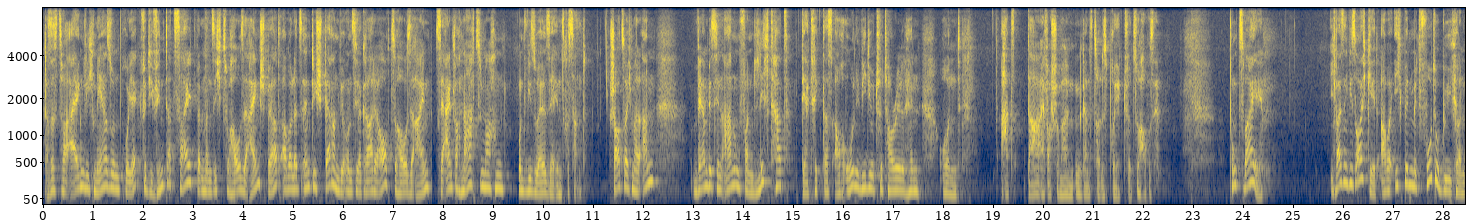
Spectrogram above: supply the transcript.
Das ist zwar eigentlich mehr so ein Projekt für die Winterzeit, wenn man sich zu Hause einsperrt, aber letztendlich sperren wir uns ja gerade auch zu Hause ein. Sehr einfach nachzumachen und visuell sehr interessant. Schaut es euch mal an. Wer ein bisschen Ahnung von Licht hat, der kriegt das auch ohne Videotutorial hin und hat da einfach schon mal ein ganz tolles Projekt für zu Hause. Punkt 2. Ich weiß nicht, wie es euch geht, aber ich bin mit Fotobüchern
